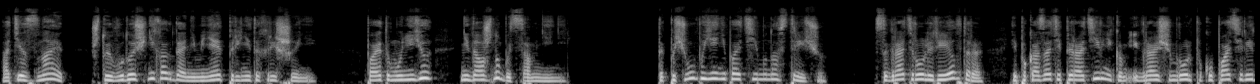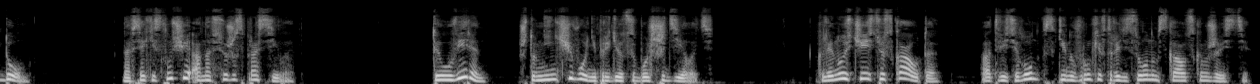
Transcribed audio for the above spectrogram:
Отец знает, что его дочь никогда не меняет принятых решений, поэтому у нее не должно быть сомнений. Так почему бы ей не пойти ему навстречу, сыграть роль риэлтора и показать оперативникам, играющим роль покупателей, дом? На всякий случай она все же спросила. — Ты уверен, что мне ничего не придется больше делать? — Клянусь честью скаута, — ответил он, вскинув руки в традиционном скаутском жесте.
